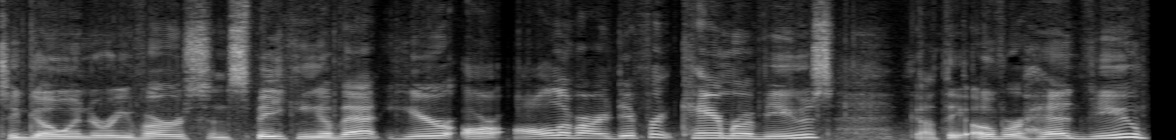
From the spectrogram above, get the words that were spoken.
to go into reverse. And speaking of that, here are all of our different camera views. Got the overhead view.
